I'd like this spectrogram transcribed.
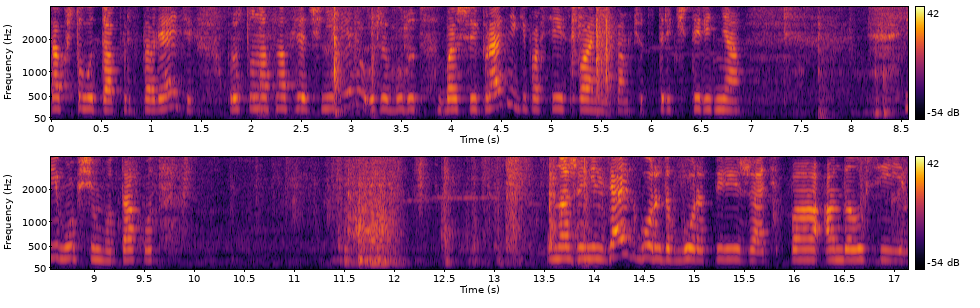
Так что вот так, представляете? Просто у нас на следующей неделе уже будут большие праздники по всей Испании. Там что-то 3-4 дня. И, в общем, вот так вот. Нас же нельзя из города в город переезжать по Андалусии.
